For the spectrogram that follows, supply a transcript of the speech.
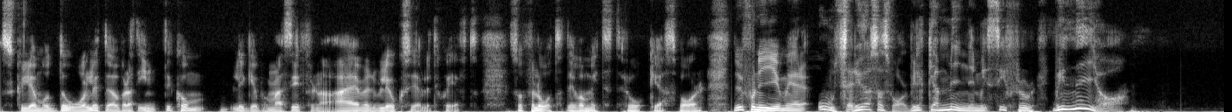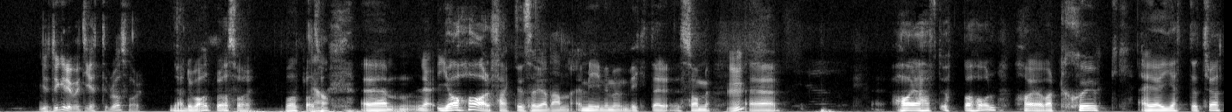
skulle jag må dåligt över att inte kom, ligga på de här siffrorna, nej men det blir också jävligt skevt. Så förlåt, det var mitt tråkiga svar. Nu får ni ge mer oseriösa svar. Vilka minimisiffror vill ni ha? Jag tycker det var ett jättebra svar. Ja, det var ett bra svar. Ett bra Ja. Ehm, jag har faktiskt redan minimumvikter som eh, har jag haft uppehåll, har jag varit sjuk, är jag jättetrött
